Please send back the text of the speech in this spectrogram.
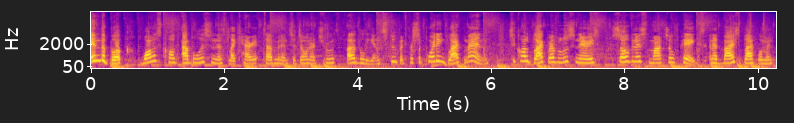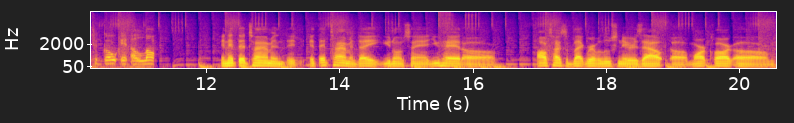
In the book, Wallace called abolitionists like Harriet Tubman and Sojourner Truth ugly and stupid for supporting black men. She called black revolutionaries chauvinist macho pigs and advised black women to go it alone. and at that time and at that time and day you know what i'm saying you had uh all types of black revolutionaries out. Uh mark clark um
